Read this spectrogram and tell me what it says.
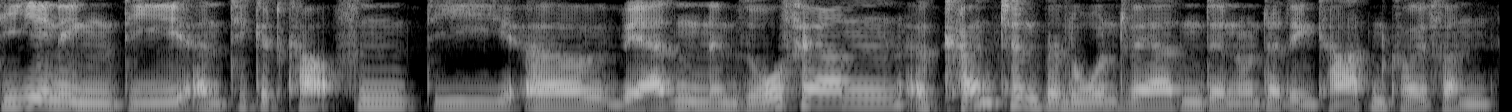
diejenigen, die ein Ticket kaufen, die äh, werden insofern, äh, könnten belohnt werden, denn unter den Kartenkäufern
